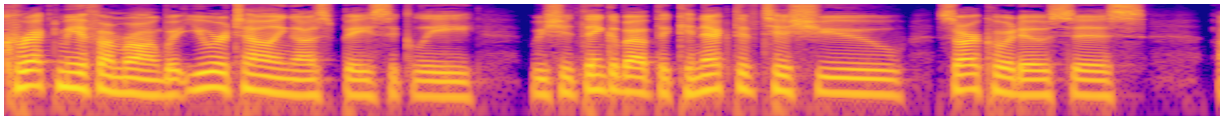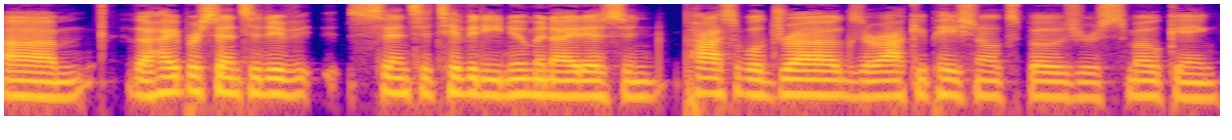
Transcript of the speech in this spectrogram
correct me if I'm wrong, but you were telling us basically we should think about the connective tissue, sarcoidosis, um, the hypersensitive sensitivity pneumonitis, and possible drugs or occupational exposure, smoking,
